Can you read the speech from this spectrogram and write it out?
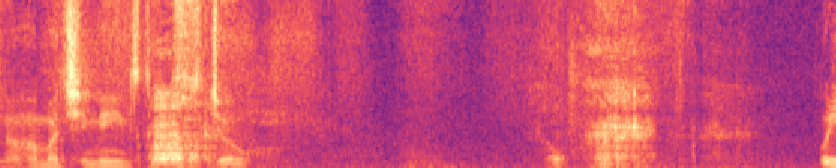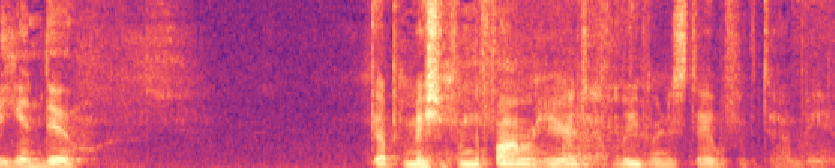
I know how much she means to Mrs. Jo. Oh. What are you gonna do? Got permission from the farmer here to leave her in the stable for the time being.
